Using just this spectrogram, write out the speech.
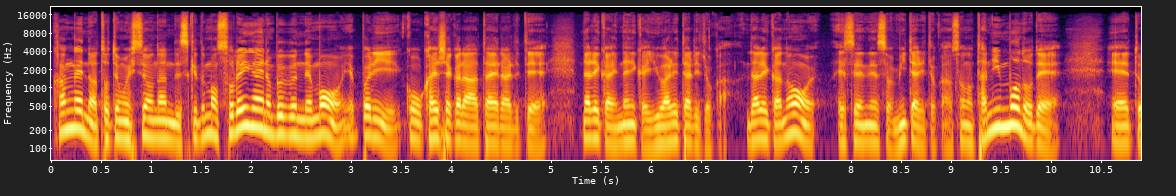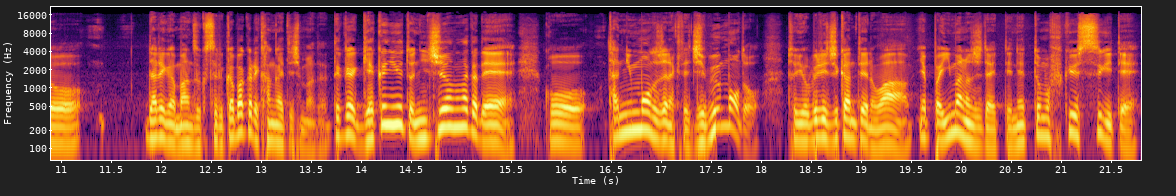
考えるのはとても必要なんですけどもそれ以外の部分でもやっぱりこう会社から与えられて誰かに何か言われたりとか誰かの SNS を見たりとかその他人モードで、えーと、誰が満足するかばかり考えてしまうだから逆に言うと日常の中でこう他人モードじゃなくて自分モードと呼べる時間っていうのはやっぱり今の時代ってネットも普及しすぎて、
